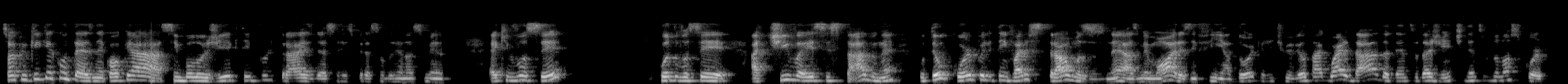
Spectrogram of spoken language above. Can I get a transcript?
Só que o que, que acontece, né? Qual que é a simbologia que tem por trás dessa respiração do renascimento? É que você quando você ativa esse estado, né, o teu corpo ele tem vários traumas, né, as memórias, enfim, a dor que a gente viveu está guardada dentro da gente, dentro do nosso corpo.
